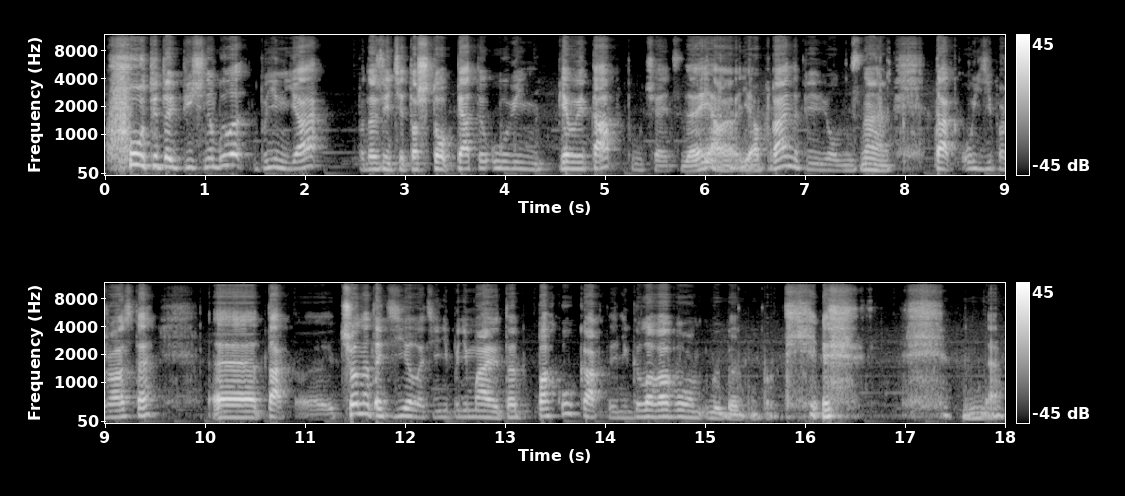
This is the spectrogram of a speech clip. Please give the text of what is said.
Фу, это эпично было. Блин, я... Подождите, это что, пятый уровень, первый этап, получается, да? Я, я правильно перевел, не знаю. Так, уйди, пожалуйста. Э, так, что надо делать, я не понимаю, это паркур как-то или голововом? Да.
